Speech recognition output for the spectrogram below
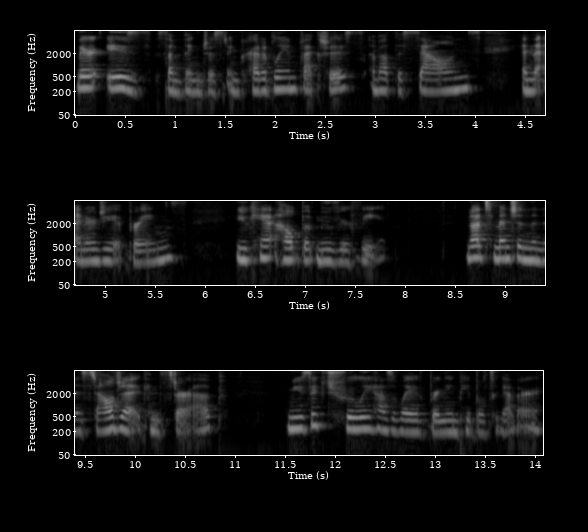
There is something just incredibly infectious about the sounds and the energy it brings. You can't help but move your feet. Not to mention the nostalgia it can stir up. Music truly has a way of bringing people together,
